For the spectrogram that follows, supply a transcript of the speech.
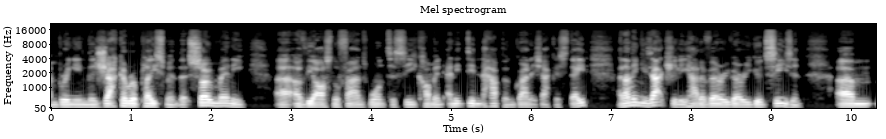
and bring in the Xhaka replacement that so many uh, of the Arsenal fans want to see coming, and it didn't happen. Granit Xhaka stayed, and I think he's actually had a very, very good season. Um,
